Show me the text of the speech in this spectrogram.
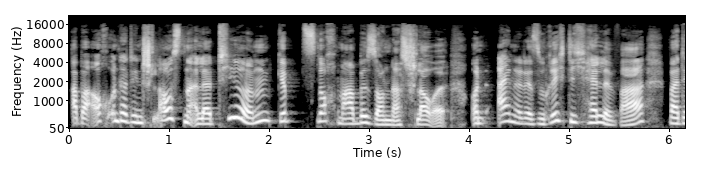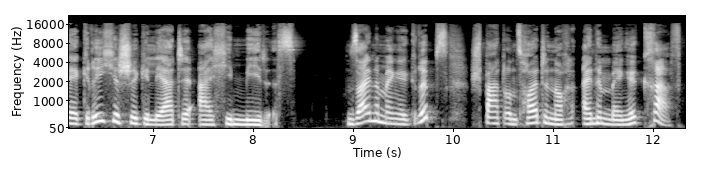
Aber auch unter den schlausten aller Tieren gibt's noch mal besonders schlaue. Und einer, der so richtig helle war, war der griechische Gelehrte Archimedes. Seine Menge Grips spart uns heute noch eine Menge Kraft.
